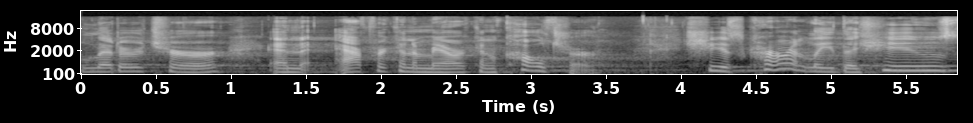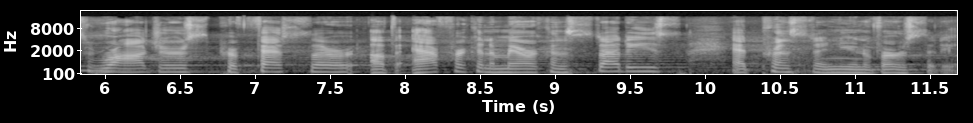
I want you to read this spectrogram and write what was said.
literature, and African American culture. She is currently the Hughes Rogers Professor of African American Studies at Princeton University.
